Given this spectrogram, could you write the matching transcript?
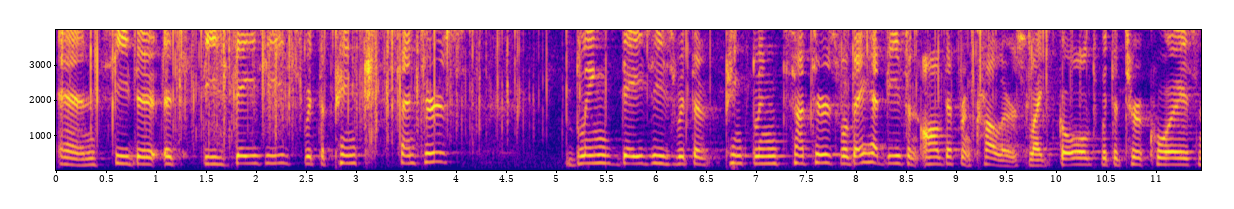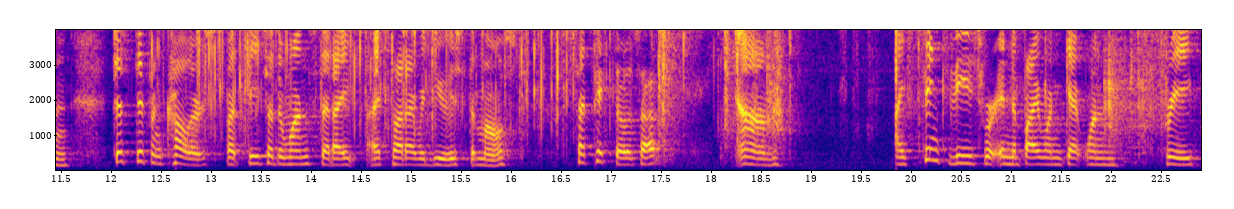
And see, the it's these daisies with the pink centers bling daisies with the pink bling centers. Well, they had these in all different colors, like gold with the turquoise and just different colors. But these are the ones that I, I thought I would use the most. So I picked those up. Um, I think these were in the buy one, get one free,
